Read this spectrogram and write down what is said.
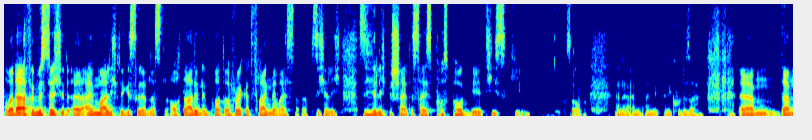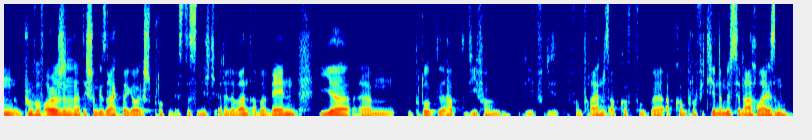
Aber dafür müsst ihr euch äh, einmalig registrieren lassen. Auch da den Import of Record fragen, der weiß sicherlich, sicherlich Bescheid. Das heißt Postponed VAT Scheme. So, eine, eine, eine coole Sache. Ähm, dann Proof of Origin hatte ich schon gesagt, bei georgischen Produkten ist das nicht relevant, aber wenn ihr ähm, Produkte habt, die vom, die, die vom Freihandelsabkommen äh, profitieren, dann müsst ihr nachweisen,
